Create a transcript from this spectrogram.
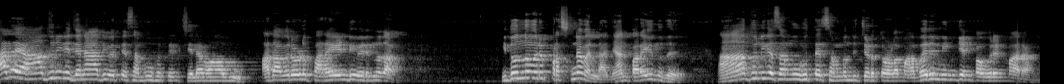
അത് ആധുനിക ജനാധിപത്യ സമൂഹത്തിൽ ചിലവാവൂ അത് അവരോട് പറയേണ്ടി വരുന്നതാണ്. ഇതൊന്നും ഒരു പ്രശ്നമല്ല. ഞാൻ പറയുന്നത് ആധുനിക സമൂഹത്തെ സംബന്ധിച്ചിടത്തോളം അവരും ഇന്ത്യൻ പൗരന്മാരാണ്.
